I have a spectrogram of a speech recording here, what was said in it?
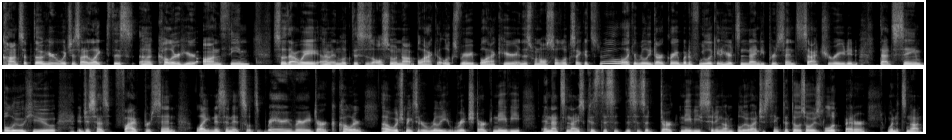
concept though here, which is I liked this uh, color here on theme. So that way, uh, and look, this is also not black. It looks very black here. And this one also looks like it's well, like a really dark gray. But if we look at here, it's 90% saturated, that same blue hue. It just has 5% lightness in it. So it's very, very dark color, uh, which makes it a really rich dark navy. And that's nice because this is, this is a dark navy sitting on blue. I just think that those always look better when it's not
